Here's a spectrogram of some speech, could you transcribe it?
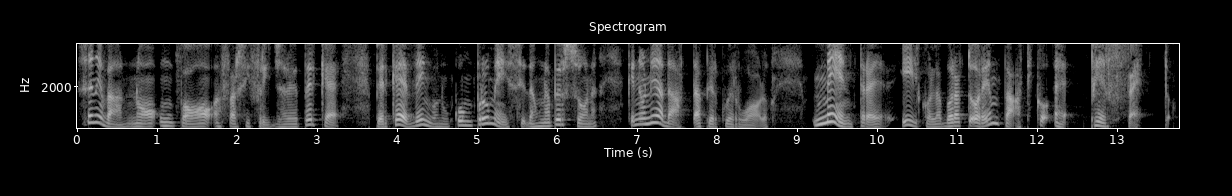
se ne vanno un po' a farsi friggere. Perché? Perché vengono compromessi da una persona che non è adatta per quel ruolo mentre il collaboratore empatico è perfetto.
